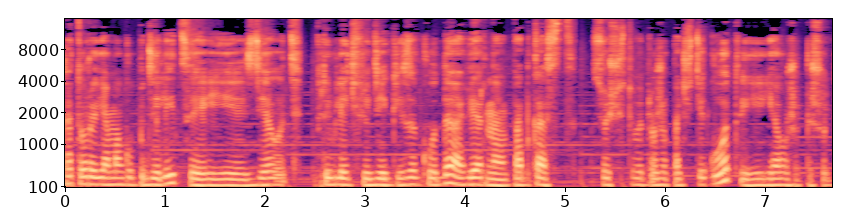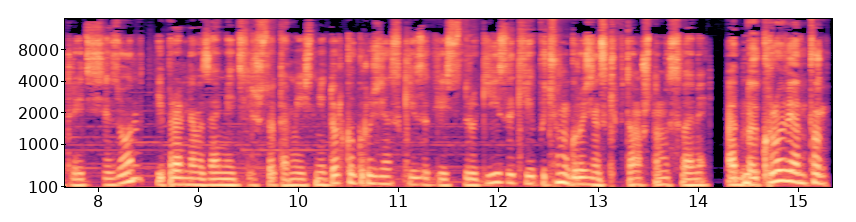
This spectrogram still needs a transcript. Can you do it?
которой я могу поделиться и сделать, привлечь людей к языку. Да, верно, подкаст существует уже почти год, и я уже пишу третий сезон. И правильно вы заметили, что там есть не только грузинский язык, есть и другие языки. Почему грузинский? Потому что мы с вами одной крови, Антон.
